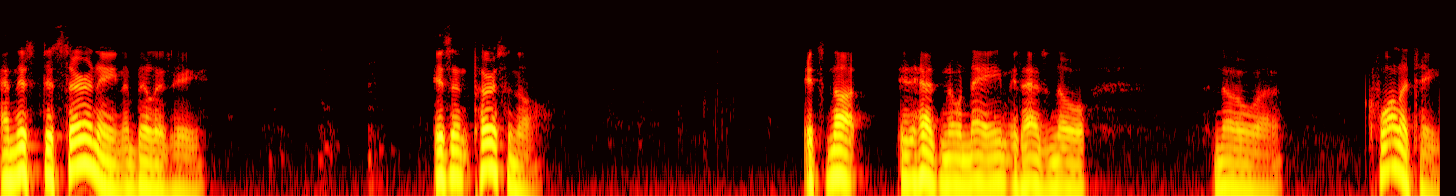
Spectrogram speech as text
and this discerning ability isn't personal. It's not it has no name. It has no no uh, quality.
